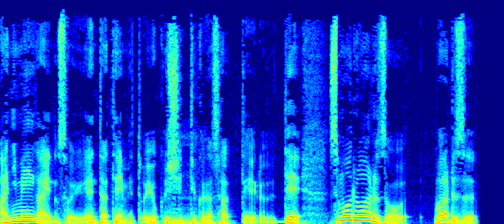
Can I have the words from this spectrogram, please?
アニメ以外のそういうエンターテインメントをよく知ってくださっている、でスモールワールズをワールズ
